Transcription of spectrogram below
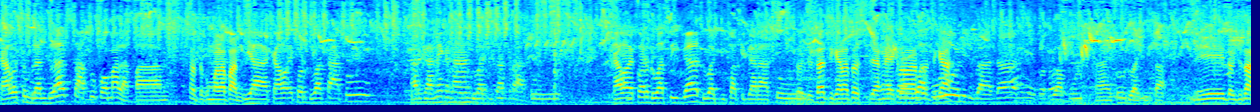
Kalau 19 1,8. 1,8. Ya, kalau ekor 21 harganya kena 2 juta 100. Kalau ekor 23 2 juta 300. 2 juta 300 yang ekor 23. 20 ini juga ada nih ekor 20. Nah, itu 2 juta. Ini 2 juta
